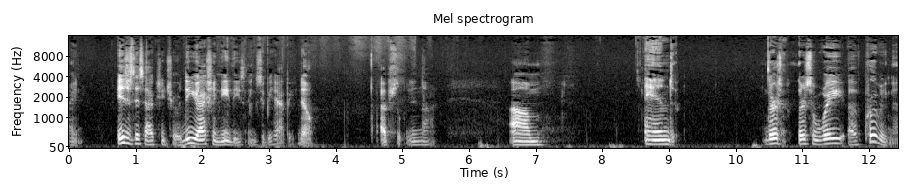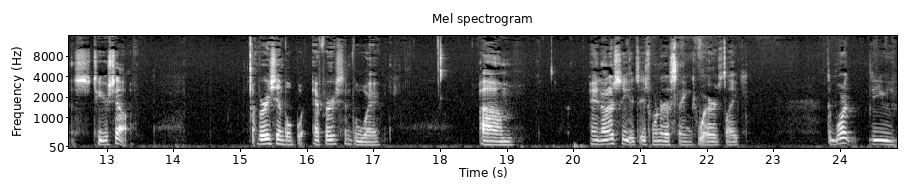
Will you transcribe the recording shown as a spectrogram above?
right? Is this actually true? Do you actually need these things to be happy? No, absolutely not. Um, and there's there's a way of proving this to yourself. A very simple, a very simple way. Um, and honestly, it's it's one of those things where it's like, the more you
